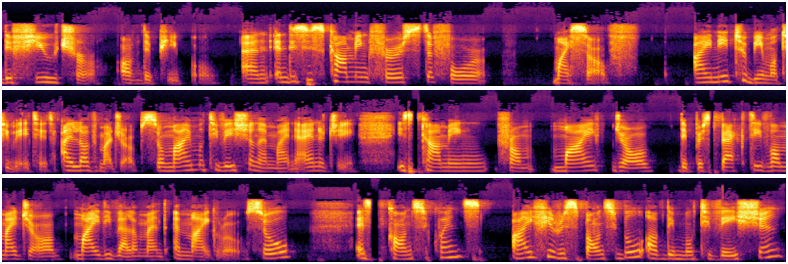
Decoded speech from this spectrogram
the future of the people. And, and this is coming first for myself I need to be motivated. I love my job. So my motivation and my energy is coming from my job, the perspective on my job, my development, and my growth. So as a consequence, I feel responsible of the motivation,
